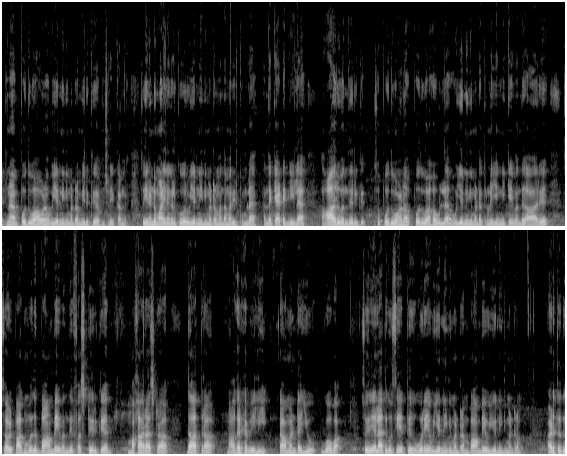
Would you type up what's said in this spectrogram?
எத்தனை பொதுவான உயர்நீதிமன்றம் இருக்குது அப்படின்னு சொல்லியிருக்காங்க. ஸோ இரண்டு மாநிலங்களுக்கு ஒரு உயர்நீதிமன்றம் அந்த மாதிரி இருக்கும்ல. அந்த கேட்டகரியில் ஆறு வந்து இருக்குது ஸோ பொதுவான பொதுவாக உள்ள உயர்நீதிமன்றத்தினுடைய எண்ணிக்கை வந்து ஆறு. ஸோ அப்படி பார்க்கும்போது பாம்பே வந்து ஃபஸ்ட்டு இருக்குது மகாராஷ்டிரா தாத்ரா நாகர்ஹவேலி டாமன் டையூ கோவா. ஸோ இது எல்லாத்துக்கும் சேர்த்து ஒரே உயர்நீதிமன்றம் பாம்பே உயர்நீதிமன்றம். அடுத்தது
